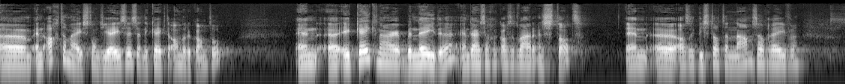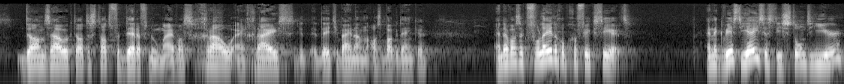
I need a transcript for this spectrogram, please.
Um, en achter mij stond Jezus en ik keek de andere kant op. En uh, ik keek naar beneden en daar zag ik als het ware een stad. En uh, als ik die stad een naam zou geven, dan zou ik dat de stad verderf noemen. Hij was grauw en grijs, het deed je bijna aan een asbak denken. En daar was ik volledig op gefixeerd. En ik wist, Jezus die stond hier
